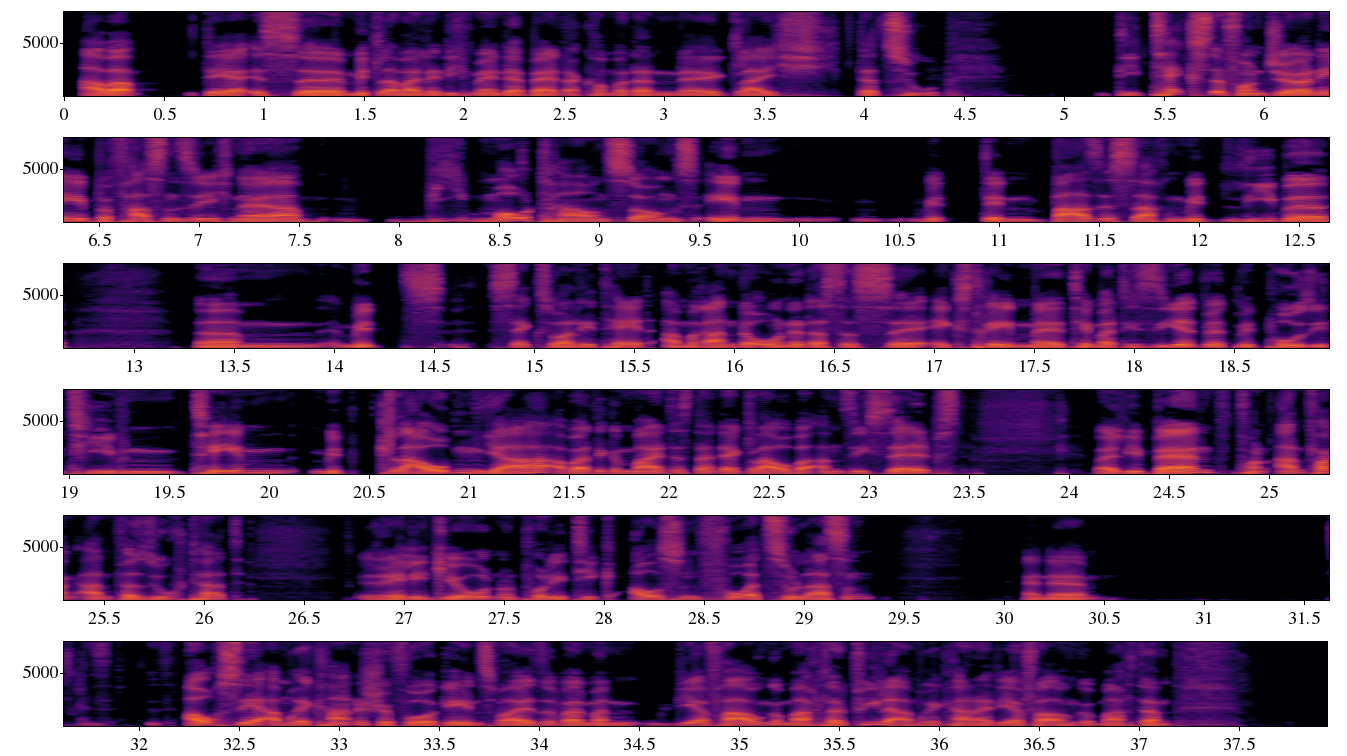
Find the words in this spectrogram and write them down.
aber der ist äh, mittlerweile nicht mehr in der Band, da kommen wir dann äh, gleich dazu. Die Texte von Journey befassen sich, naja, wie Motown-Songs eben mit den Basissachen, mit Liebe, ähm, mit Sexualität am Rande, ohne dass das äh, extrem äh, thematisiert wird, mit positiven Themen, mit Glauben, ja, aber gemeint ist dann der Glaube an sich selbst, weil die Band von Anfang an versucht hat, Religion und Politik außen vor zu lassen. Eine auch sehr amerikanische Vorgehensweise, weil man die Erfahrung gemacht hat, viele Amerikaner die Erfahrung gemacht haben,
